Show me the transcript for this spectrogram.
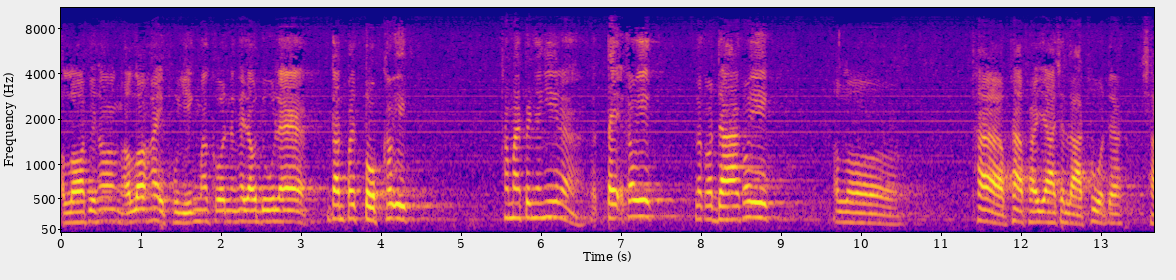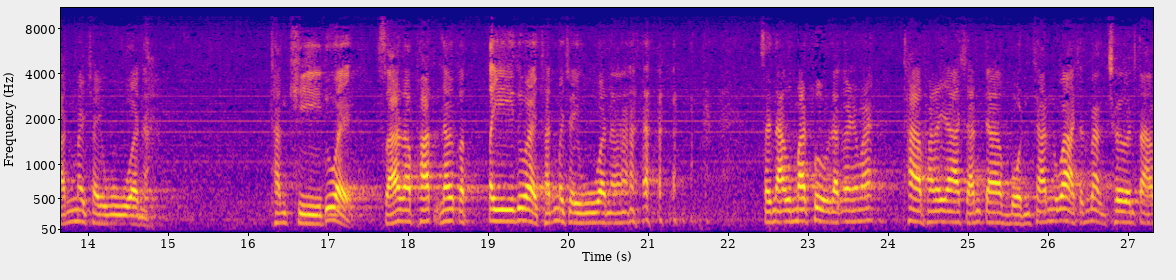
อัลลอฮ์พี่น้องอัลลอฮ์ให้ผู้หญิงมาคนนึงให้เราดูแล ดันไปตบเขาอีกทำไมเป็นอย่างนี้ล่ะเตะเขาอีก แล้วก็ด่าเขาอีกอัลลอฮ์ถ้าถ้าภรรยาฉลาดพูดนะฉันไม่ใช่วัวนะ ทั้งขี่ด้วย สารพัดแล้วก็ตีด้วย ฉันไม่ใช่วัวนะไซนาอุมัดพูดอะไรกันใช่ไหมถ้าภรรยาฉันจะบ่นฉันว่าฉันบ้างเชิญตาม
